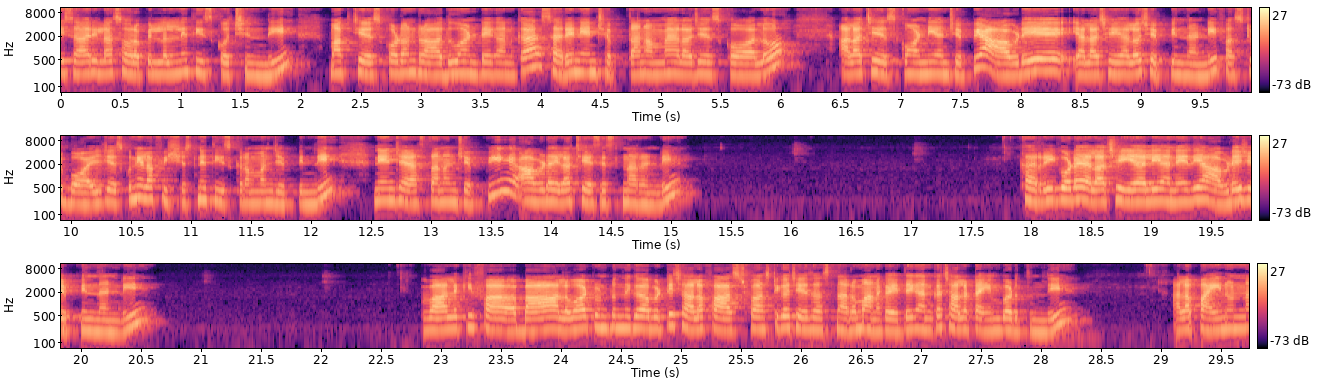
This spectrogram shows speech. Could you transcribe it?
ఈసారి ఇలా సొరపిల్లల్ని తీసుకొచ్చింది. మాకు చేసుకోవడం రాదు అంటే కనుక సరే నేను చెప్తానమ్మా ఎలా చేసుకోవాలో అలా చేసుకోండి అని చెప్పి ఆవిడే ఎలా చేయాలో చెప్పిందండి. ఫస్ట్ బాయిల్ చేసుకుని ఇలా ఫిషెస్ని తీసుకురమ్మని చెప్పింది. నేను చేస్తానని చెప్పి ఆవిడ ఇలా చేసేస్తున్నారండి. కర్రీ కూడా ఎలా చేయాలి అనేది ఆవిడే చెప్పిందండి. వాళ్ళకి ఫా బాగా అలవాటు ఉంటుంది కాబట్టి చాలా ఫాస్ట్ ఫాస్ట్గా చేసేస్తున్నారు. మనకైతే కనుక చాలా టైం పడుతుంది. అలా పైన ఉన్న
